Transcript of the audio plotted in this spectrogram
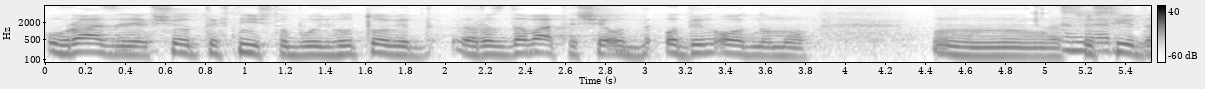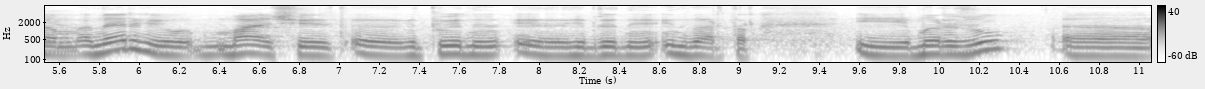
у разі, якщо технічно будуть готові роздавати ще один одному. Сусідам енергію, маючи е, відповідний е, гібридний інвертор і мережу, е,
